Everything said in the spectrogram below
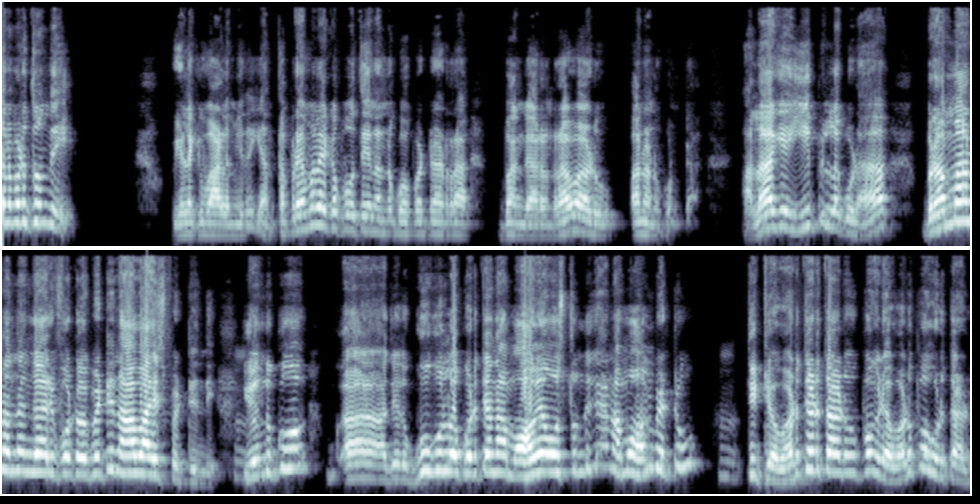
కనపడుతుంది వీళ్ళకి వాళ్ళ మీద ఎంత ప్రేమ లేకపోతే నన్ను కోపడ్డాడరా? బంగారం రావాడు అని అనుకుంటా అలాగే ఈ పిల్ల కూడా బ్రహ్మానందం గారి ఫోటో పెట్టి నా వాయిస్ పెట్టింది. ఎందుకు? అదేదో గూగుల్లో కొడితే నా మొహమే వస్తుందిగా నా మొహం పెట్టు. తిట్టేవాడు తిడతాడు పొగిడేవాడు పొగుడుతాడు.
